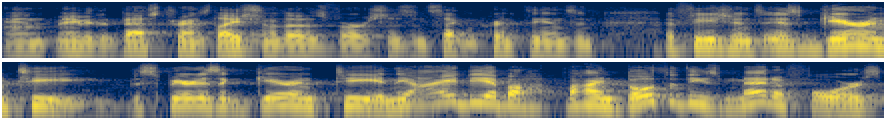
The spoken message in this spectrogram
and maybe the best translation of those verses in 2 Corinthians and Ephesians is guarantee. The Spirit is a guarantee. And the idea behind both of these metaphors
